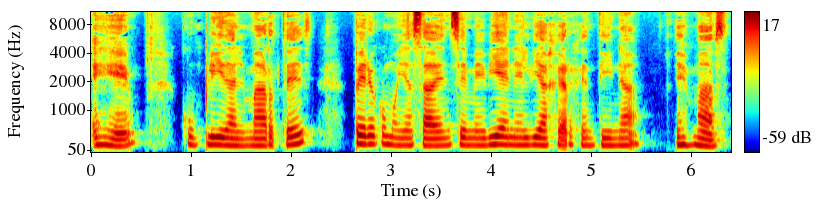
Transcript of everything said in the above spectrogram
eh, cumplida el martes. Pero como ya saben, se me viene el viaje a Argentina. Es más,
